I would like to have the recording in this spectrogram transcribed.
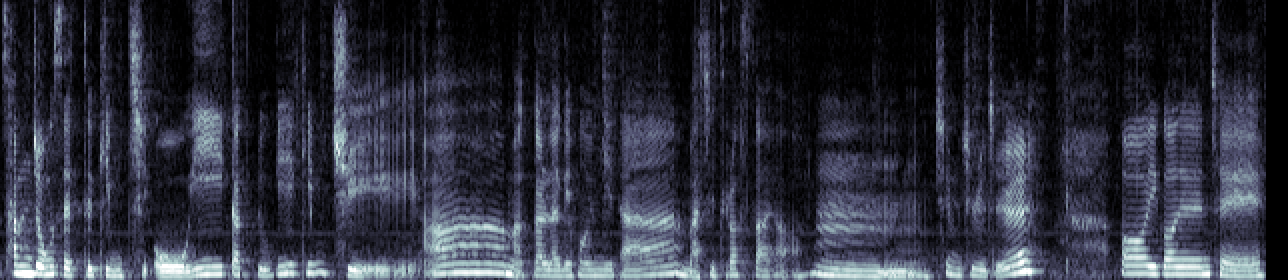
3종 세트 김치. 오이 깍두기 김치. 아 맛깔나게 보입니다. 맛이 들었어요. 음 침 줄줄 어 이거는 제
